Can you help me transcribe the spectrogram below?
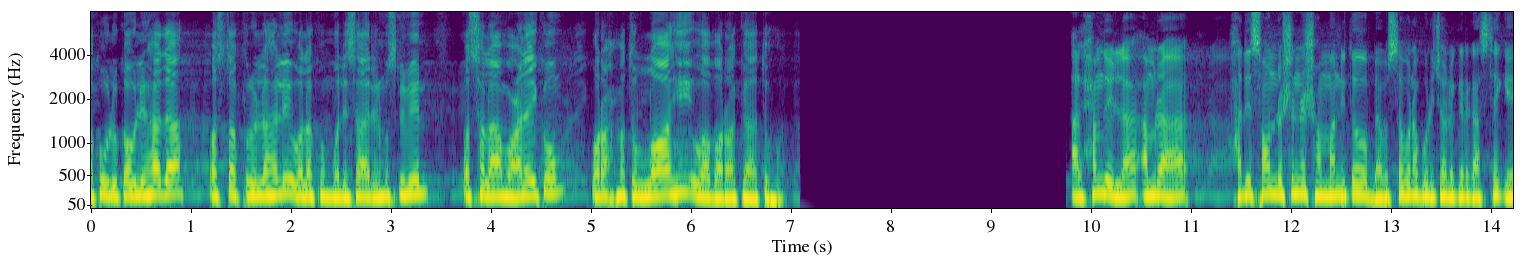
আকুল কাউলি হাদা, ওয়াস্তাগফিরুল্লাহ লি ওয়া লাকুম ওয়া লিসাইরিল মুসলিমিন। আসসালামু আলাইকুম ওয়া রাহমাতুল্লাহি ওয়া বারাকাতুহু। আলহামদুলিল্লাহ, আমরা হাদিস ফাউন্ডেশনের সম্মানিত ব্যবস্থাপনা পরিচালকের কাছ থেকে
